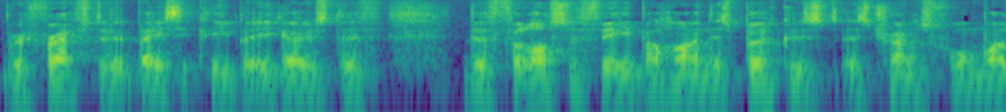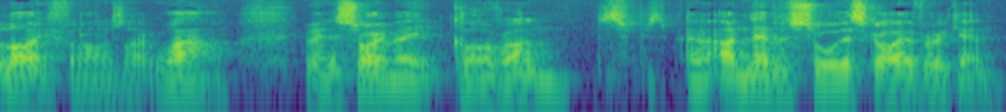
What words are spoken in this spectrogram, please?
refreshed with it, basically. But he goes, the, the philosophy behind this book has, has transformed my life. And I was like, wow. I mean, sorry, mate, got to run. And I never saw this guy ever again.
